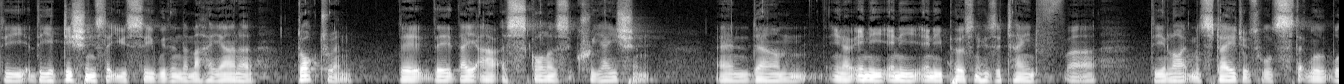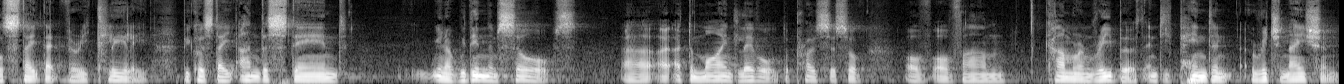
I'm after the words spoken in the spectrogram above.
the the additions that you see within the Mahayana doctrine, they, they, they are a scholar's creation. And um, you know, any, any, any person who's attained uh, the enlightenment stages will, st- will, will state that very clearly because they understand you know, within themselves, uh, at the mind level, the process of, of, of um, karma and rebirth and dependent origination.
